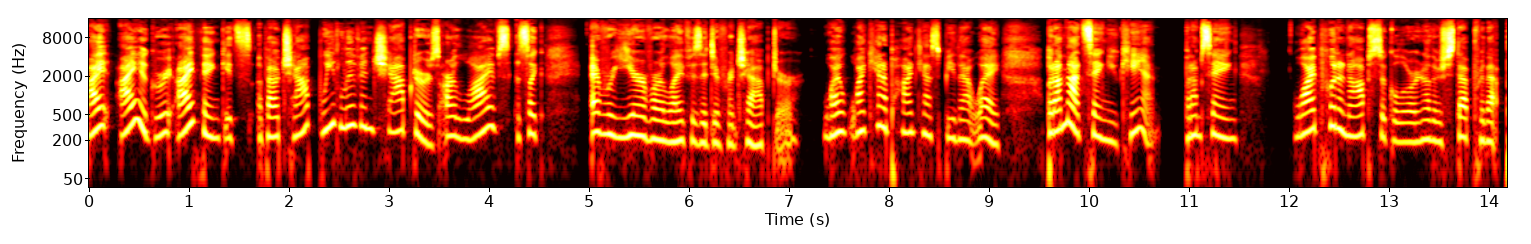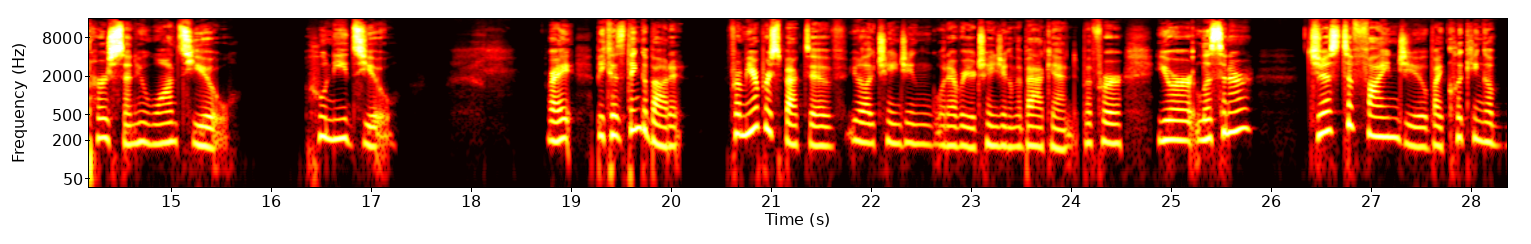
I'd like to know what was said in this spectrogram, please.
I, I agree. I think it's about chap. We live in chapters. Our lives, it's like every year of our life is a different chapter. Why, why can't a podcast be that way? But I'm not saying you can't, but I'm saying why put an obstacle or another step for that person who wants you, who needs you? Right? Because think about it from your perspective, you're like changing whatever you're changing on the back end. But for your listener, just to find you by clicking a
